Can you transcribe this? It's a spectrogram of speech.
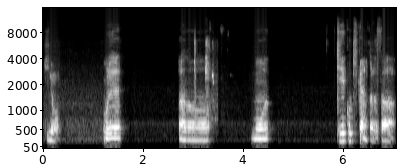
昨日。俺、あのー、もう、稽古期間からさ、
